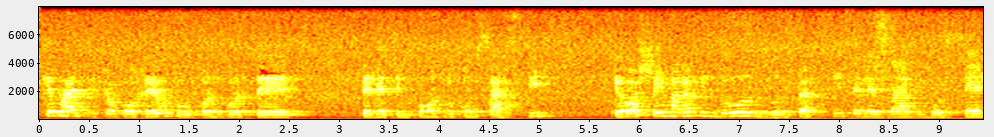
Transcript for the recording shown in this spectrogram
O que mais que te ocorreu quando você teve esse encontro com o Saci? Eu achei maravilhoso o Saci ter levado você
